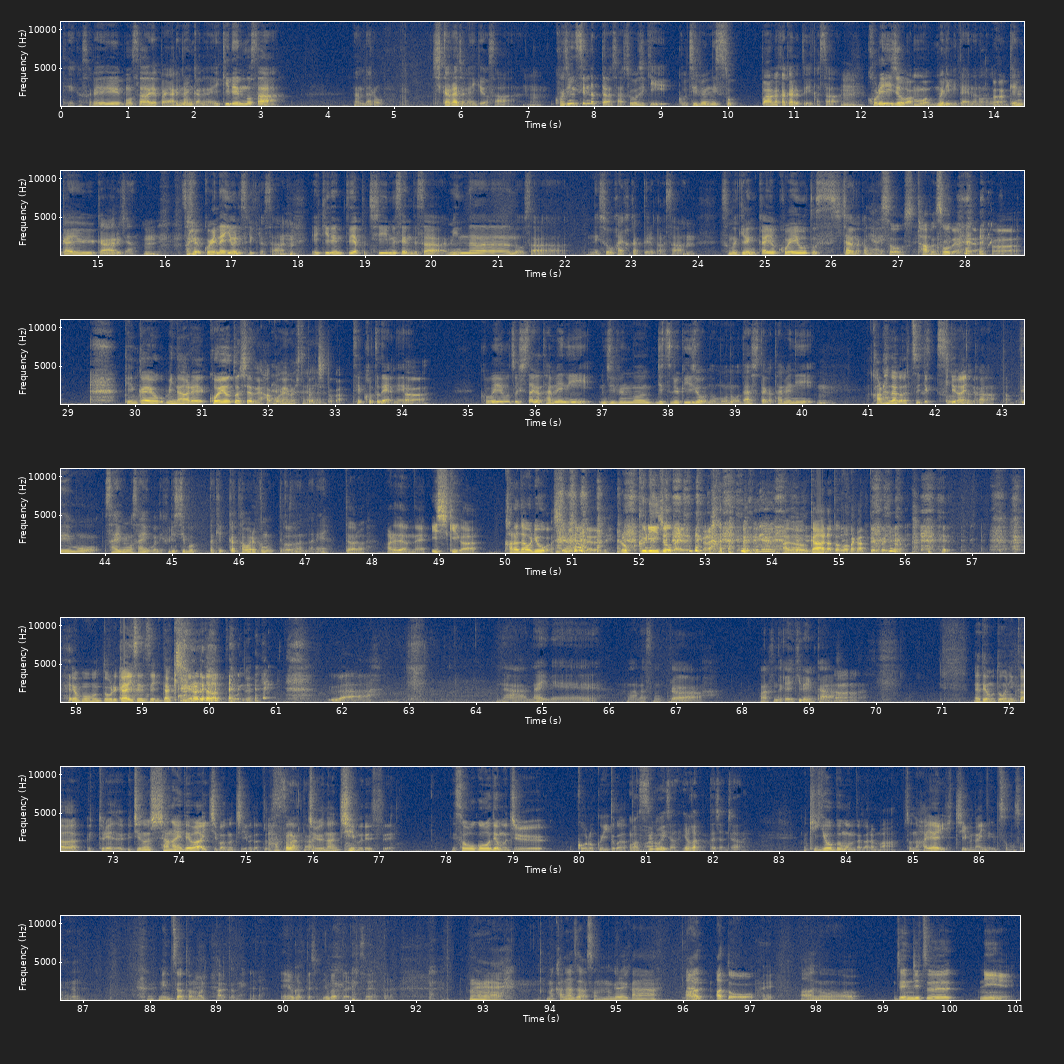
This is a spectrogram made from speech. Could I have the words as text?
ていうかそれもさやっぱりあれなんかな駅伝のさなんだろう。力じゃないけどさ、個人戦だったらさ正直こう自分にストッパーがかかるというかさ、うん。これ以上はもう無理みたいなのうん。限界があるじゃん。うん。それを超えないようにするけどさ駅伝ってやっぱチーム戦でさみんなのさ、ね、勝敗かかってるからさ、ん。その限界を超えようとしちゃうのかもね。そう多分そうだよね、うん、限界をみんなあれ超えようとしてるね箱根の人たちとか、ってことだよね。うん超えようとしたがために自分の実力以上のものを出したがためにうん、体がついてきてないんだなでもう最後の最後まで振り絞った結果倒れ込むってことなんだね、だからあれだよね。意識が体を凌駕してる状態だよね。ロックリー状態だから。あのガーラと戦ってる時はいやもう本当俺ガイ先生に抱きしめられたかったもんね。うわーなあないねマラソンか。マラソンの時は駅伝か、うんねでもどうにかとりあえずうちの社内では一番のチームだったです。あそうなんだ。十何チームです。ねで総合でも1 5 6位とかだったのあかな。すごいじゃん。よかったじゃんじゃあ。企業部門だからまあそんな早いチームないんだけどそもそも、うん。メンツは頼まれたね。えよかったじゃん。よかったよそれだったら。うんまあ金沢そんぐらいかな。あああとはい。あの前日に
